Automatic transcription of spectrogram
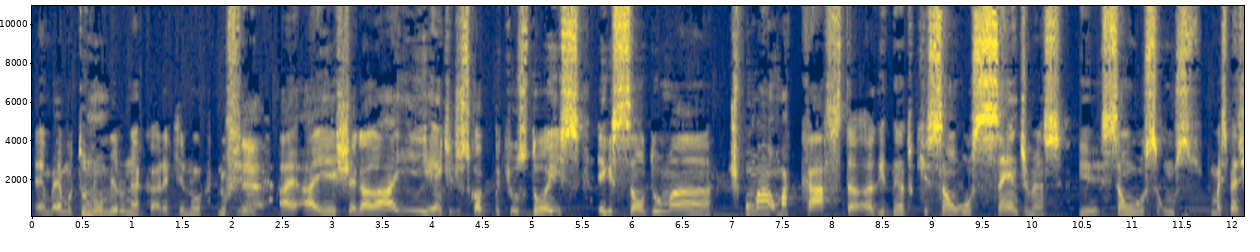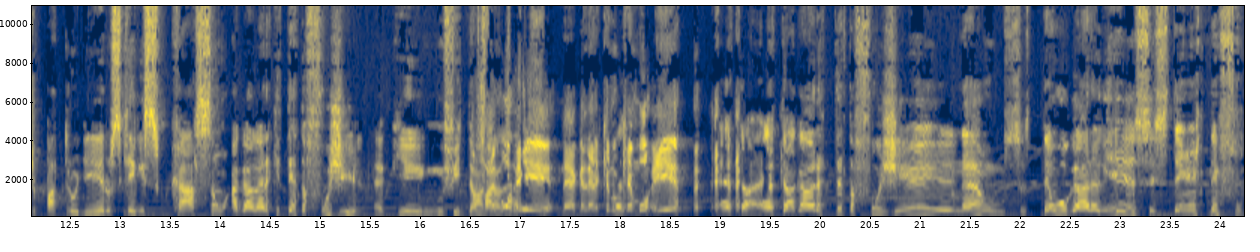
É, é muito número, né, cara, aqui no, no filme. É. Aí, aí chega lá e a gente descobre que os dois, eles são de uma. Tipo, uma, uma casta ali dentro que são os Sandmans, que são os, uns- uma espécie de patrulheiros que eles caçam a galera que tenta fugir. É que, enfim, tem uma Vai galera. morrer, né? A galera que não É. quer morrer. É, tá- é, tem uma galera que tenta fugir, né? tem um lugar ali, tem gente que tem fu-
